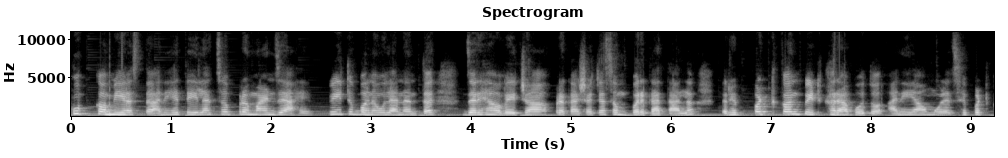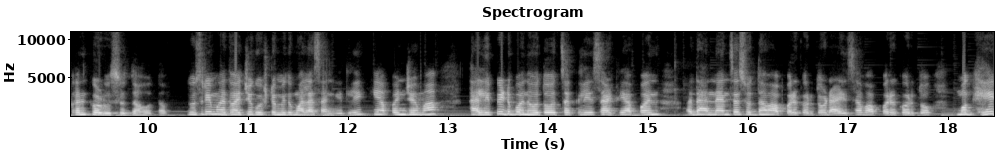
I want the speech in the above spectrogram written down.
खूप कमी असतं आणि हे तेलाचं प्रमाण जे आहे पीठ बनवल्यानंतर जर हे हवेच्या प्रकाशाच्या संपर्कात आलं तर हे पटकन पीठ खराब होतं आणि यामुळेच हे पटकन कडू सुद्धा होतं. दुसरी महत्वाची गोष्ट मी तुम्हाला सांगितली की आपण जेव्हा थालीपीठ बनवतो चकलीसाठी आपण धान्यांचा सुद्धा वापर करतो डाळीचा वापर करतो मग हे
